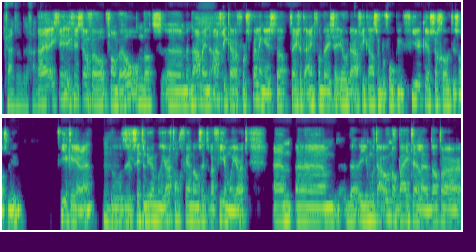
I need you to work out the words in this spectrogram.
transfers moeten gaan. Nou ja, ik vind, ik vind zelf wel van wel, omdat uh, met name in Afrika de voorspelling is dat tegen het eind van deze eeuw de Afrikaanse bevolking vier keer zo groot is als nu. Vier keer, hè? Mm -hmm. bedoel, er zitten nu een miljard ongeveer en dan zitten er vier miljard. En de, je moet daar ook nog bij tellen dat er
